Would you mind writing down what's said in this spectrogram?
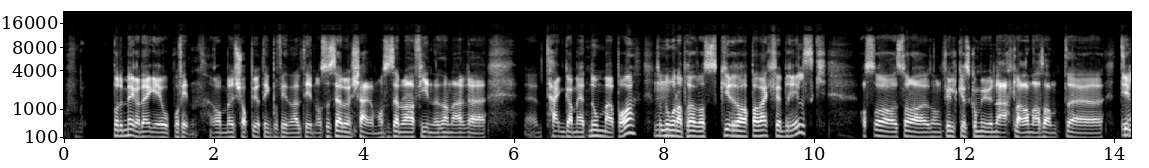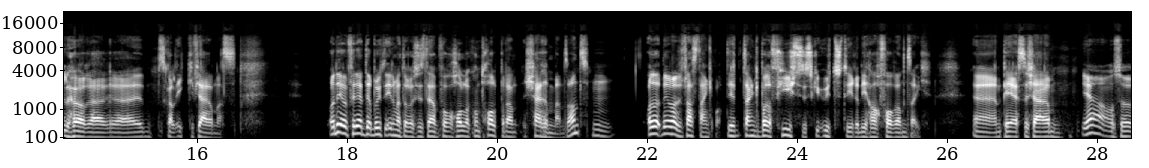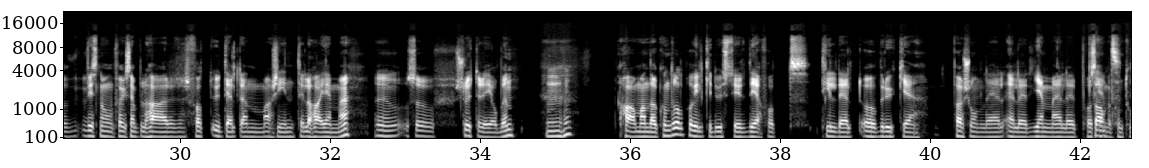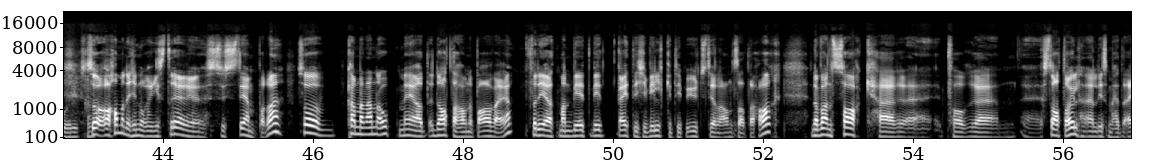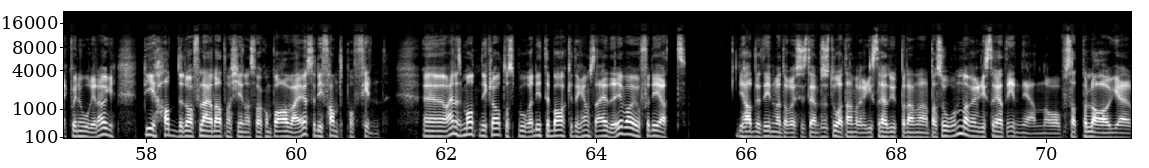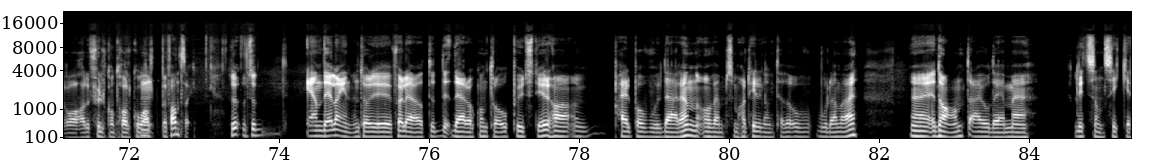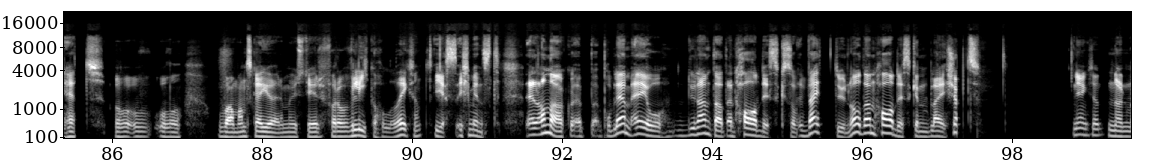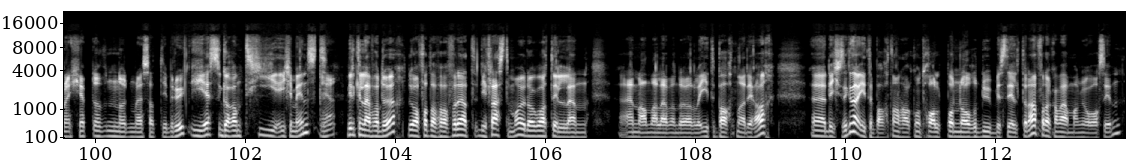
både meg og deg er jo på Finn, og vi shopper jo ting på Finn hele tiden. Og så ser du en skjerm, og så ser du den fine sånn der uh, tagger med et nummer på, som mm. noen har prøvd å skrape vekk febrilsk. Og så står det sånn fylkeskommune, et eller annet sånt. Eh, tilhører eh, skal ikke fjernes. Og det er jo fordi at de har brukt inventorsystem for å holde kontroll på den skjermen, sant? Mm. Og det er det de fleste tenker på. De tenker på det fysiske utstyret de har foran seg. Eh, en PC-skjerm. Ja, og så hvis noen eksempel har fått utdelt en maskin til å ha hjemme, så slutter de jobben. Mm -hmm. Har man da kontroll på hvilket utstyr de har fått tildelt å bruke personlig eller hjemme eller på et hjemmekontor. Så har man ikke noe registreringssystem på det, så kan man ende opp med at data havner på avveie, fordi at man vet, vet, vet ikke hvilke type utstyr den ansatte har. Det var en sak her eh, for eh, Statoil, eller de som heter Equinor i dag. De hadde da flere datamaskiner som var kommet på avveie, så de fant på Finn. Eh, og eneste måten de klarte å spore de tilbake til hvem som eide de, var jo fordi at de hadde et inventory-system som sto at den var registrert ut på denne personen, og registrert inn igjen og satt på lager og hadde full kontroll hvor Mm. alt befant seg. Så, så en del av inventory føler jeg at det, det er å ha kontroll på utstyr, ha peil på hvor det er hen, og hvem som har tilgang til det, og hvordan det er. Eh, Et annet er jo det med litt sånn sikkerhet og, og, og hva man skal gjøre med utstyr for å vedlikeholde det, ikke sant. Yes, ikke minst. Et annet problem er jo Du nevnte at en harddisk så Vet du når den harddisken ble kjøpt? Ja, ikke sant? Når den ble kjøpt, og når den ble satt i bruk. Yes, garanti, ikke minst. Ja. Hvilken leverandør du har fått den fra. For det at de fleste må jo da gå til en, en annen leverandør eller IT-partner de har. Eh, Det er ikke sikkert at IT-partneren har kontroll på når du bestilte den, for det kan være mange år siden.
